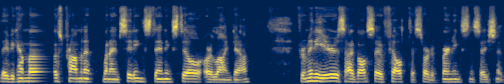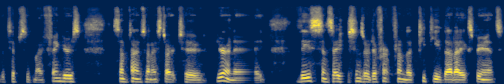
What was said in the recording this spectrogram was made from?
They become most prominent when I'm sitting, standing still, or lying down. For many years, I've also felt a sort of burning sensation at the tips of my fingers, sometimes when I start to urinate. These sensations are different from the piti that I experience,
